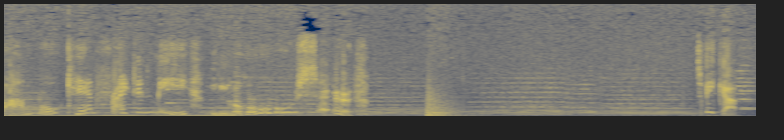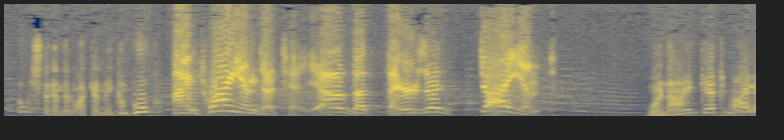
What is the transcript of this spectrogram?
Bombo can't frighten me. No, sir. Speak up. Don't stand there like a nincompoop. I'm trying to tell you that there's a giant. When I get my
